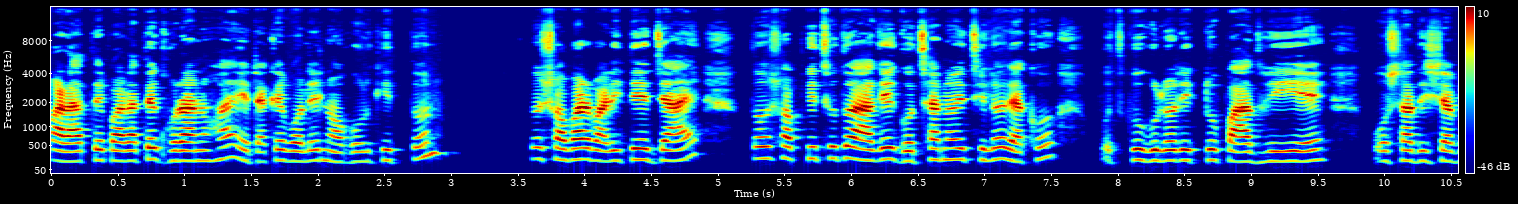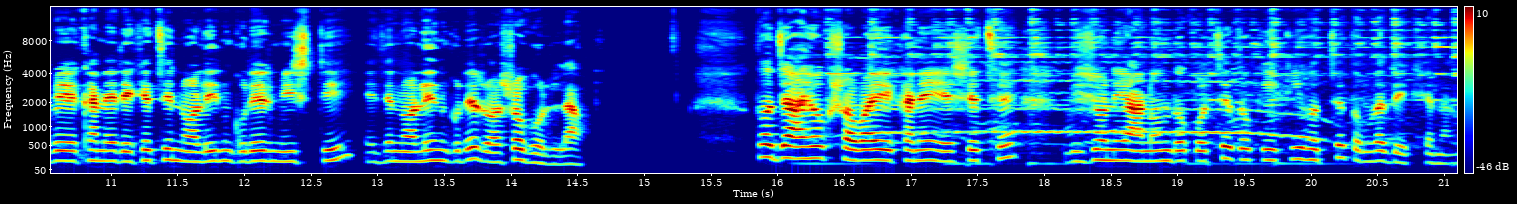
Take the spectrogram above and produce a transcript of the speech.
পাড়াতে পাড়াতে ঘোরানো হয়। এটাকে বলে নগর কীর্তন। তো সবার বাড়িতে যায়। তো সব কিছু তো আগে গোছানোই ছিল। দেখো, পুচকুগুলোর একটু পা ধুইয়ে প্রসাদ হিসাবে এখানে রেখেছি নলিন গুড়ের মিষ্টি। এই যে নলিন গুড়ের রসগোল্লা। তো যাই হোক, সবাই এখানে এসেছে। ভীষণই আনন্দ করছে। তো কি কি হচ্ছে তোমরা দেখে নাও।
